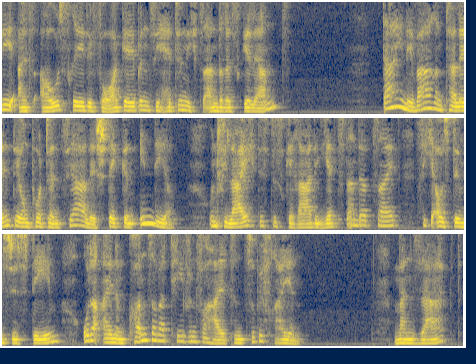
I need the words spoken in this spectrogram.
die als Ausrede vorgeben, sie hätten nichts anderes gelernt? Deine wahren Talente und Potenziale stecken in dir und vielleicht ist es gerade jetzt an der Zeit, sich aus dem System oder einem konservativen Verhalten zu befreien. Man sagt,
